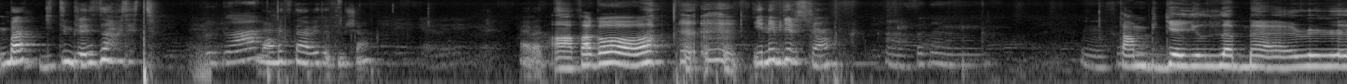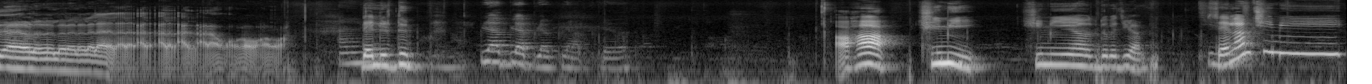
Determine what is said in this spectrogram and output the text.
Bak gittim biraz davet ettim. Muhammed'i davet ettim şu an. Evet. Afago. Yenebiliriz şu an. Tam bir geyilleme. Delirdim. Bla bla bla bla bla. Aha. Çimi. Çimi'yi öldüreceğim. Selam Çimi.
